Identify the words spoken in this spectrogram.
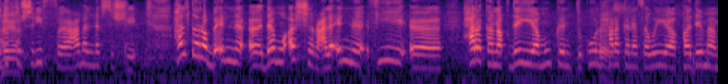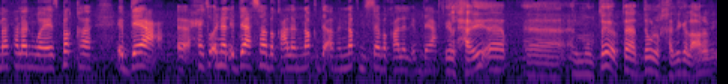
صحيح. دكتور شريف عمل نفس الشيء هل ترى بأن آه، ده مؤشر على أن في آه، حركة نقدية ممكن تكون. حركة نسوية قادمة مثلا ويسبقها ابداع آه، حيث أن الإبداع سابق على النقد أم النقد سابق على الإبداع؟ الحقيقة آه، المنطقة بتاعت دول الخليج العربي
